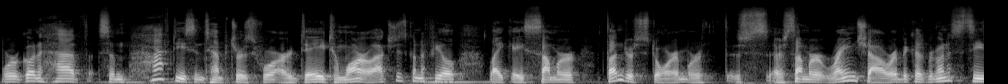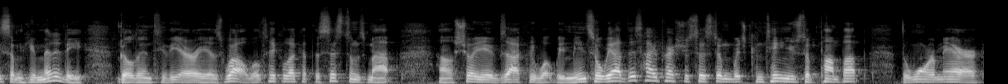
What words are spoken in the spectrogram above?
we're going to have some half decent temperatures for our day tomorrow. Actually, it's going to feel like a summer thunderstorm or a summer rain shower because we're going to see some humidity build into the area as well. We'll take a look at the systems map. I'll show you exactly what we mean. So we have this high pressure system which continues to pump up the warm air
